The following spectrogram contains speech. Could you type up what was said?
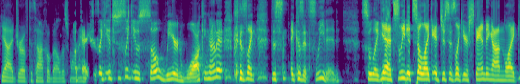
Yeah, I drove to Taco Bell this morning. Okay, because like it's just like it was so weird walking on it because like this because it's sleeted. So like Yeah, it's sleeted, so like it just is like you're standing on like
